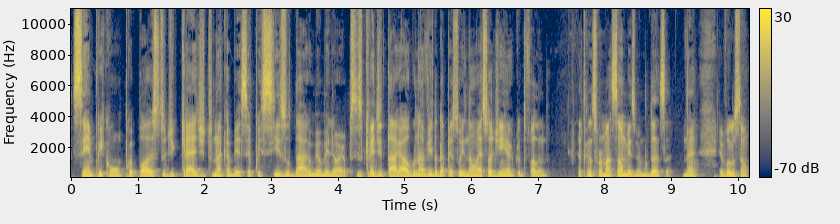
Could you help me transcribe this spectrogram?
Sempre com o propósito de crédito na cabeça. Eu preciso dar o meu melhor, eu preciso acreditar algo na vida da pessoa e não é só dinheiro que eu tô falando. É transformação mesmo, é mudança, né? Evolução.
